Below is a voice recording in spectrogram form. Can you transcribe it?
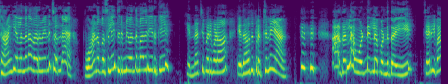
சாயங்காலம் தானே வருவேன்னு சொன்னேன் போன பஸ்லயே திரும்பி வந்த மாதிரி இருக்கு என்னாச்சு பரிமளா ஏதாவது பிரச்சனையா அதெல்லாம் ஒண்ணு இல்ல பொண்ணு தாயி சரி வா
